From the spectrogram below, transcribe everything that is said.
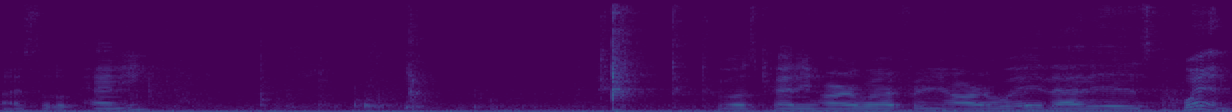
Nice little penny. Who has Penny Hardaway Penny Hardaway? That is Quinn.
